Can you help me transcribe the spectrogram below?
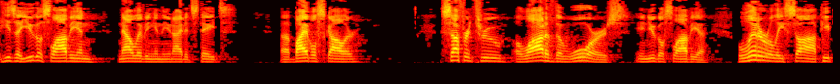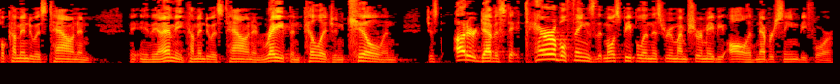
He's a Yugoslavian now living in the United States, Bible scholar, suffered through a lot of the wars in Yugoslavia, literally saw people come into his town and the enemy come into his town and rape and pillage and kill and just utter devastation, terrible things that most people in this room, I'm sure maybe all, have never seen before.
